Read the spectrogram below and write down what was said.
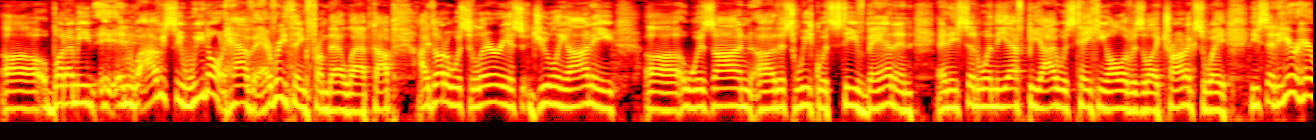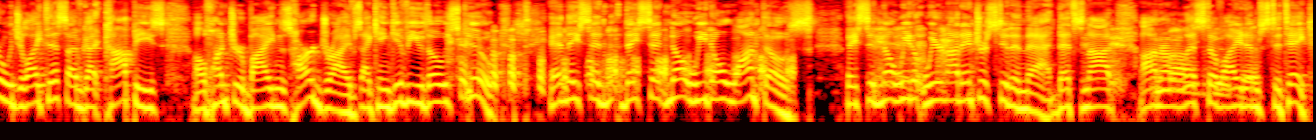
Uh, but I mean, and obviously we don't have everything from that laptop. I thought it was hilarious. Giuliani uh, was on uh, this week with Steve Bannon, and he said when the FBI was taking all of his electronics away. He said, Here, here, would you like this? I've got copies of Hunter Biden's hard drives. I can give you those too. and they said, they said, no, we don't want those. They said, no, we don't, we're not interested in that. That's not on our My list goodness. of items to take.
